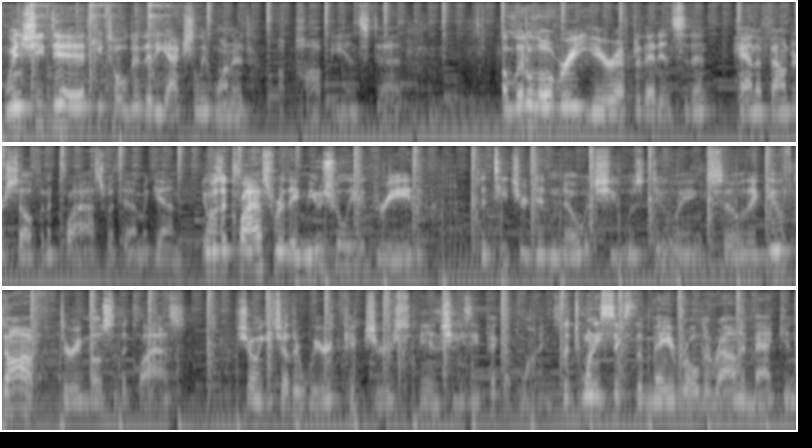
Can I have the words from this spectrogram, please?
When she did, he told her that he actually wanted instead. A little over a year after that incident, Hannah found herself in a class with him again. It was a class where they mutually agreed the teacher didn't know what she was doing, so they goofed off during most of the class showing each other weird pictures and cheesy pickup lines. The 26th of May rolled around and Matkin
